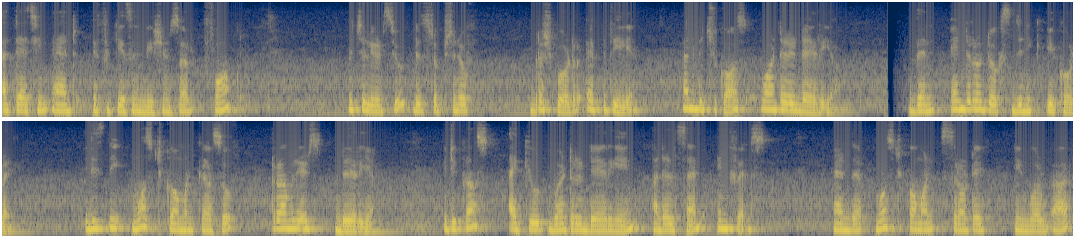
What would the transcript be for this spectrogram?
attaching and efficacious lesions are formed which leads to disruption of brush border epithelium and which cause watery diarrhea. Then enterotoxigenic E. coli. It is the most common cause of traveler's diarrhea. It causes acute watery diarrhea in adults and infants. And the most common serotype involved are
